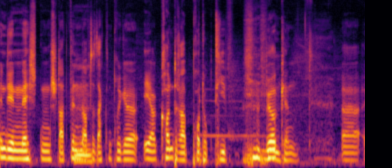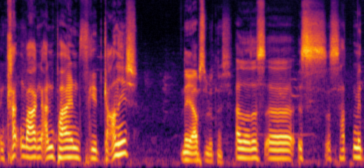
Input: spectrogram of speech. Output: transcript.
in den Nächten stattfinden Mhm. auf der Sachsenbrücke, eher kontraproduktiv wirken. Äh, einen Krankenwagen anpeilen, das geht gar nicht. Nee, absolut nicht. Also das äh, ist, das hat mit,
